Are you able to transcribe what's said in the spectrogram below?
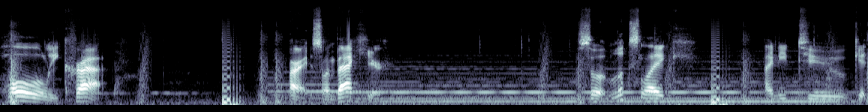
Holy crap. Alright, so I'm back here. So it looks like I need to get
